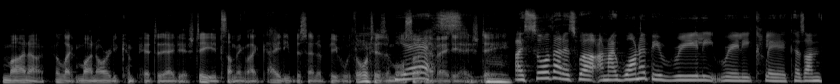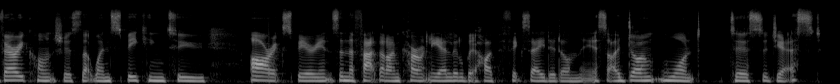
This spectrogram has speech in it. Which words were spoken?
minor, like minority compared to ADHD, it's something like 80 percent of people with autism also have ADHD. Mm. I saw that as well. And I want to be really, really clear because I'm very conscious that when speaking to our experience and the fact that I'm currently a little bit hyperfixated on this, I don't want to suggest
